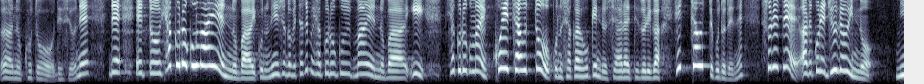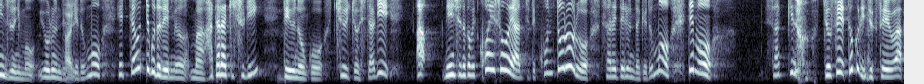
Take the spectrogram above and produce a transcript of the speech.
あのことですよね。で、えっと、106万円の場合この年収が例えば106万円の場合106万円超えちゃうとこの社会保険料の支払い手取りが減っちゃうってことでね。それであれこれ従業員の人数にもよるんですけども、減っちゃうってことで、まあまあ、働きすぎっていうのをこう躊躇したりあ年収の壁超えそうやって言ってコントロールをされてるんだけどもでもさっきの 女性特に女性は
